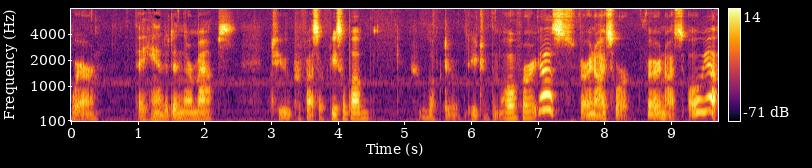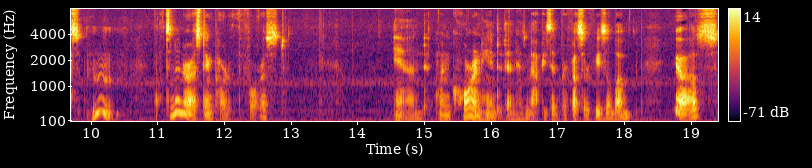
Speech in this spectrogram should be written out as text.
where they handed in their maps to Professor Fieselbub, who looked each of them over. Yes, very nice work. Very nice. Oh, yes. Hmm. That's an interesting part of the forest. And when Corin handed in his map, he said, Professor Fieselbub, Yes.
